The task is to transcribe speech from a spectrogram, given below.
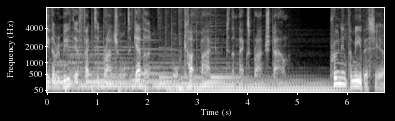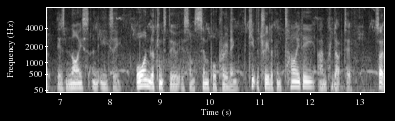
either remove the affected branch altogether or cut back to the next branch down. Pruning for me this year is nice and easy. All I'm looking to do is some simple pruning to keep the tree looking tidy and productive. So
